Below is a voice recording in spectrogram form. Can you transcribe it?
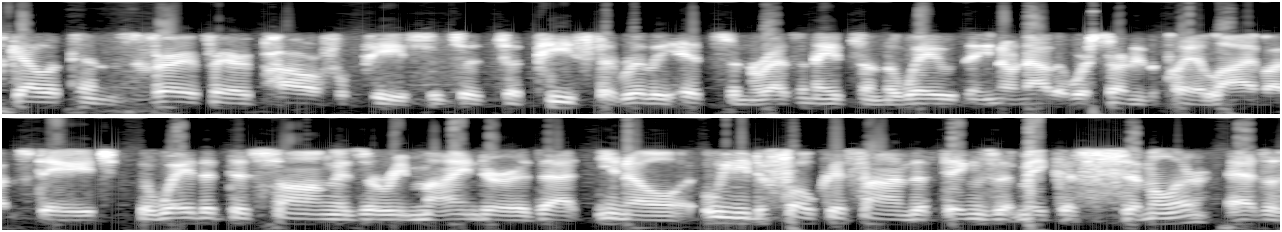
"Skeletons" very, very powerful piece. It's a, it's a piece that really hits and resonates and the way that, you know now that we're starting to play it live on stage. The way that this song is a reminder that you know we need to focus on the things that make us similar as a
